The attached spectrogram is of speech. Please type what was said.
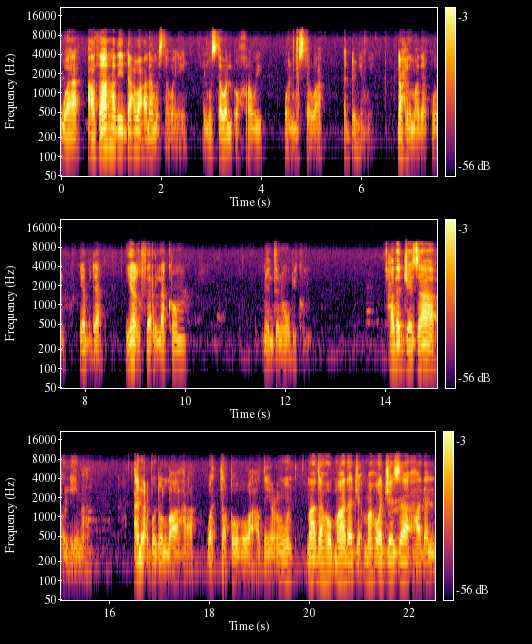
وآثار هذه الدعوة على مستويين المستوى الأخروي والمستوى الدنيوي. لاحظوا ماذا يقول؟ يبدأ يغفر لكم من ذنوبكم. هذا جزاء الإيمان. أن اعبدوا الله واتقوه وأطيعون. ماذا هو ماذا ما هو جزاء هذا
